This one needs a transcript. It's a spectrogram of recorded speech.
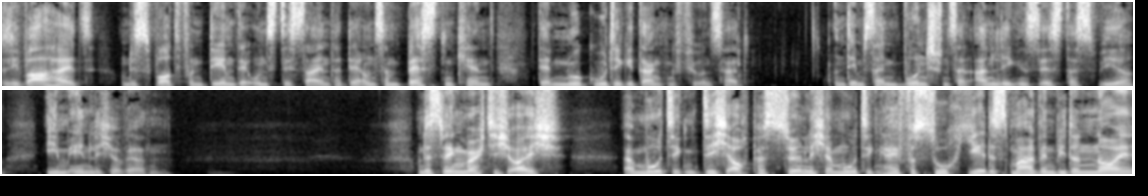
Die Wahrheit und das Wort von dem, der uns designt hat, der uns am besten kennt, der nur gute Gedanken für uns hat und dem sein Wunsch und sein Anliegen ist, dass wir ihm ähnlicher werden. Und deswegen möchte ich euch ermutigen, dich auch persönlich ermutigen. Hey, versuch jedes Mal, wenn wieder neu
